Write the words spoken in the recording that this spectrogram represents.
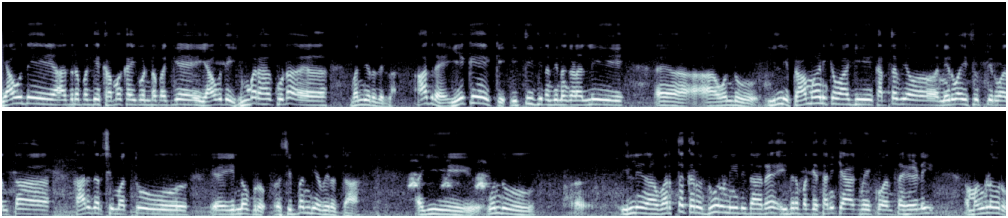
ಯಾವುದೇ ಅದರ ಬಗ್ಗೆ ಕ್ರಮ ಕೈಗೊಂಡ ಬಗ್ಗೆ ಯಾವುದೇ ಹಿಂಬರಹ ಕೂಡ ಬಂದಿರೋದಿಲ್ಲ ಆದರೆ ಏಕೆ ಇತ್ತೀಚಿನ ದಿನಗಳಲ್ಲಿ ಒಂದು ಇಲ್ಲಿ ಪ್ರಾಮಾಣಿಕವಾಗಿ ಕರ್ತವ್ಯ ನಿರ್ವಹಿಸುತ್ತಿರುವಂಥ ಕಾರ್ಯದರ್ಶಿ ಮತ್ತು ಇನ್ನೊಬ್ಬರು ಸಿಬ್ಬಂದಿಯ ವಿರುದ್ಧ ಈ ಒಂದು ಇಲ್ಲಿನ ವರ್ತಕರು ದೂರು ನೀಡಿದ್ದಾರೆ, ಇದರ ಬಗ್ಗೆ ತನಿಖೆ ಆಗಬೇಕು ಅಂತ ಹೇಳಿ ಮಂಗಳೂರು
